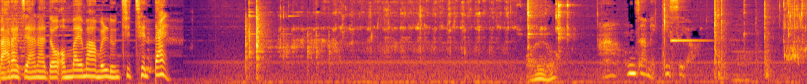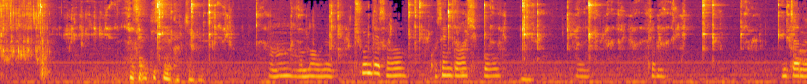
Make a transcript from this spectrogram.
말하지 않아도 엄마의 마음을 눈치챈 딸. 뭐예요? 홍삼 액기스요. 항상 액기스에 갑자기 아 엄마 오늘 추운 데서 고생도 하시고 네, 좀 문자는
